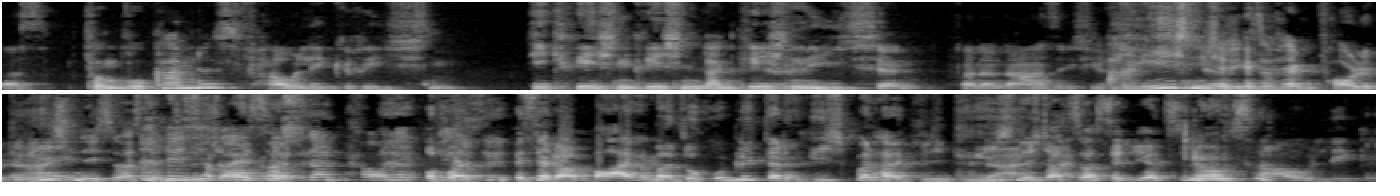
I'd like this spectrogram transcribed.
was? Von wo kam das? Faule Griechen. Die Griechen, Griechenland, Griechen. Riechen von der Nase. Ich Ach, Riechen, ich hätte gesagt, ich faule Nein. Griechen. Ich so, was denn auch Scheiße? verstanden, faule Auf was, ist ja normal, wenn man so rumliegt, dann riecht man halt wie die Griechen. Nein. Ich dachte, was ist denn jetzt los? Faulig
